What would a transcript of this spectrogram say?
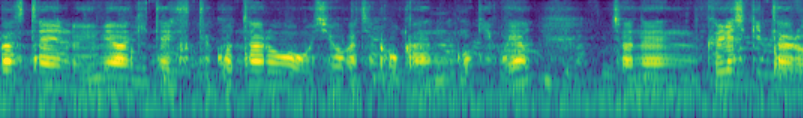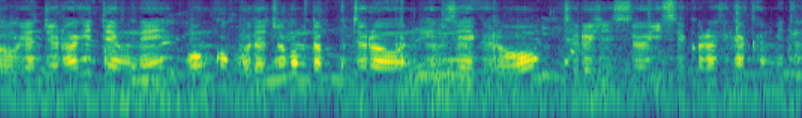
핑거 스타일로 유명한 기타리스트 코타로 오시오가 작곡한 곡이고요. 저는 클래식 기타로 연주를 하기 때문에 원곡보다 조금 더 부드러운 음색으로 들으실 수 있을 거라 생각합니다.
